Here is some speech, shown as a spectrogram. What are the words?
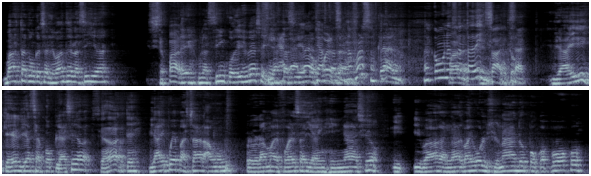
Basta con que se levante de la silla, si se pare unas 5 o 10 veces, Sí, ya está haciendo Ya fuerza. está haciendo fuerza. Claro. Es como una Para- sentadilla. Exacto. Exacto. De ahí que él ya se acople, a ese se adapte, y ahí puede pasar a un programa de fuerza ya en gimnasio y, y va a ganar, va evolucionando poco a poco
